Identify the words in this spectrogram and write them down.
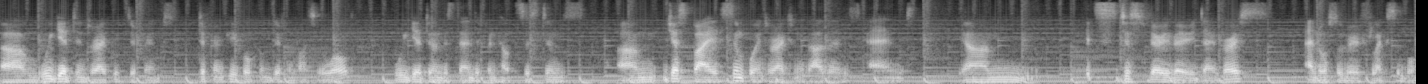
um, we get to interact with different, different people from different parts of the world. We get to understand different health systems um, just by simple interaction with others and um, it's just very, very diverse and also very flexible.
